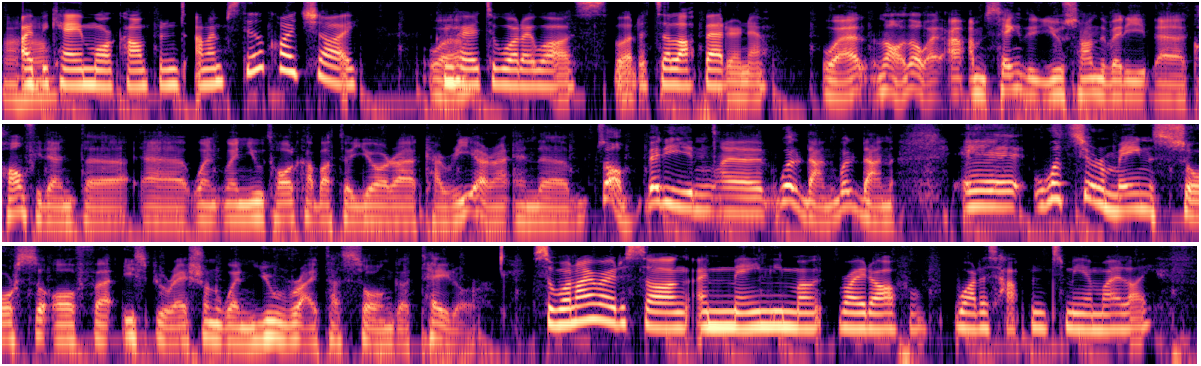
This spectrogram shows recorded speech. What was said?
I Uh-huh. became more confident. And I'm still quite shy Well. compared to what I was, but it's a lot better now. Well, no, no. I, I'm saying that you sound very uh, confident uh, uh, when when you talk about uh, your uh, career, and uh, so very mm, uh, well done, well done. Uh, what's your main source of uh, inspiration when you write a song, uh, Taylor? So when I write a song, I mainly mo- write off of what has happened to me in my life.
